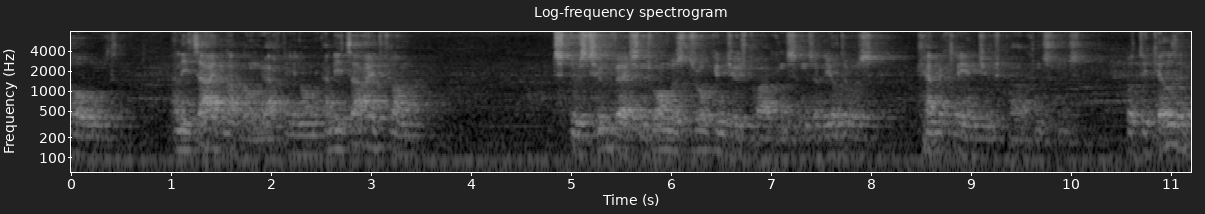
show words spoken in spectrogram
old. And he died not long after, you know, and he died from there was two versions. One was drug-induced Parkinson's and the other was chemically induced Parkinson's. But they killed him.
